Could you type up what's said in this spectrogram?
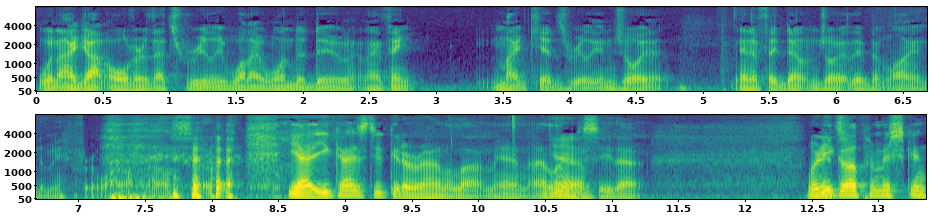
when I got older, that's really what I wanted to do, and I think my kids really enjoy it. And if they don't enjoy it, they've been lying to me for a while now. So Yeah, you guys do get around a lot, man. I love Yeah. to see that. Where do you It's- go up in Michigan?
